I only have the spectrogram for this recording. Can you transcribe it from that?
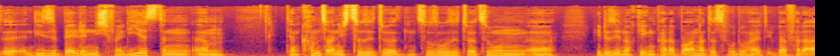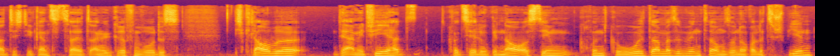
äh, diese Bälle nicht verlierst, dann, ähm, dann kommt es auch nicht zu, Situ zu so Situationen, äh, wie du sie noch gegen Paderborn hattest, wo du halt überfallartig die ganze Zeit angegriffen wurdest. Ich glaube, der Amit Fee hat Coziello genau aus dem Grund geholt damals im Winter, um so eine Rolle zu spielen.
